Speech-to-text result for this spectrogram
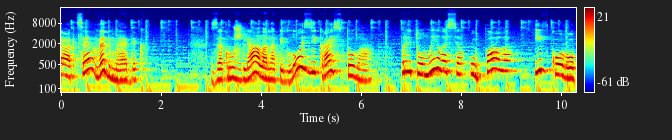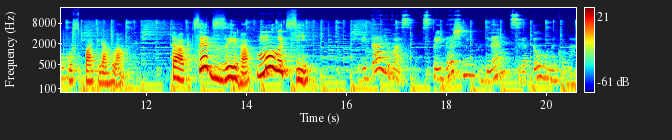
Так, це ведмедик. Закружляла на підлозі край стола, притомилася, упала і в коробку спать лягла. Так, це дзига, молодці. Вітаю вас з прийдешнім Днем Святого Миколая.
